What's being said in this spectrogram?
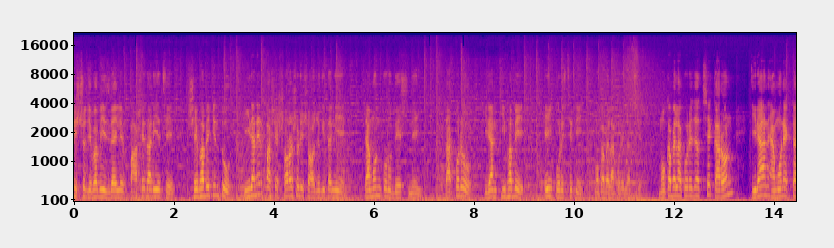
বিশ্ব যেভাবে ইসরায়েলের পাশে দাঁড়িয়েছে, সেভাবে কিন্তু ইরানের পাশে সরাসরি সহযোগিতা নিয়ে তেমন কোনো দেশ নেই। তারপরেও ইরান কীভাবে এই পরিস্থিতি মোকাবেলা করে যাচ্ছে? মোকাবেলা করে যাচ্ছে কারণ ইরান এমন একটা,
